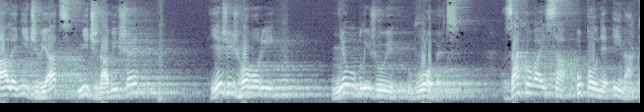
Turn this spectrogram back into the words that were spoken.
ale nič viac, nič navyše, Ježiš hovorí, neubližuj vôbec. Zachovaj sa úplne inak.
